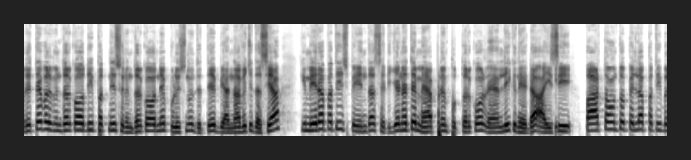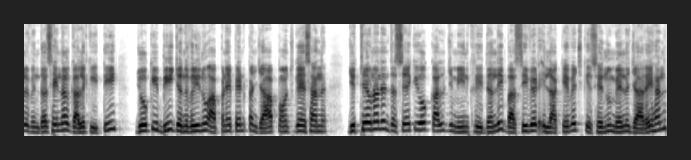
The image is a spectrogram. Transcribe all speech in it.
ਮ੍ਰਿਤਕ ਬਲਵਿੰਦਰ ਕੌਰ ਦੀ ਪਤਨੀ ਸੁਰਿੰਦਰ ਕੌਰ ਨੇ ਪੁਲਿਸ ਨੂੰ ਦਿੱਤੇ ਬਿਆਨਾਂ ਵਿੱਚ ਦੱਸਿਆ ਕਿ ਮੇਰਾ ਪਤੀ ਸਪੇਨ ਦਾ ਸਿਟੀਜ਼ਨ ਹੈ ਤੇ ਮੈਂ ਆਪਣੇ ਪੁੱਤਰ ਕੋਲ ਰਹਿਣ ਲਈ ਕੈਨੇਡਾ ਆਈ ਸੀ। ਭਾਰਤ ਆਉਣ ਤੋਂ ਪਹਿਲਾਂ ਪਤੀ ਬਲਵਿੰਦਰ ਸਿੰਘ ਨਾਲ ਗੱਲ ਕੀਤੀ, ਜੋ ਕਿ 20 ਜਨਵਰੀ ਨੂੰ ਆਪਣੇ ਪਿੰਡ ਪੰਜਾਬ ਪਹੁੰਚ ਗਏ ਸਨ, ਜਿੱਥੇ ਉਹਨਾਂ ਨੇ ਦੱਸਿਆ ਕਿ ਉਹ ਕੱਲ ਜ਼ਮੀਨ ਖਰੀਦਣ ਲਈ ਬਾਸੀਵੇਟ ਇਲਾਕੇ ਵਿੱਚ ਕਿਸੇ ਨੂੰ ਮਿਲਣ ਜਾ ਰਹੇ ਹਨ।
